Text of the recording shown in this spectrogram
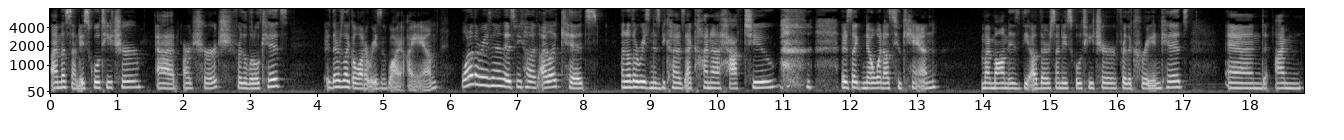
I'm a Sunday school teacher at our church for the little kids. There's like a lot of reasons why I am. One of the reasons is because I like kids Another reason is because I kind of have to. There's like no one else who can. My mom is the other Sunday school teacher for the Korean kids, and I'm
